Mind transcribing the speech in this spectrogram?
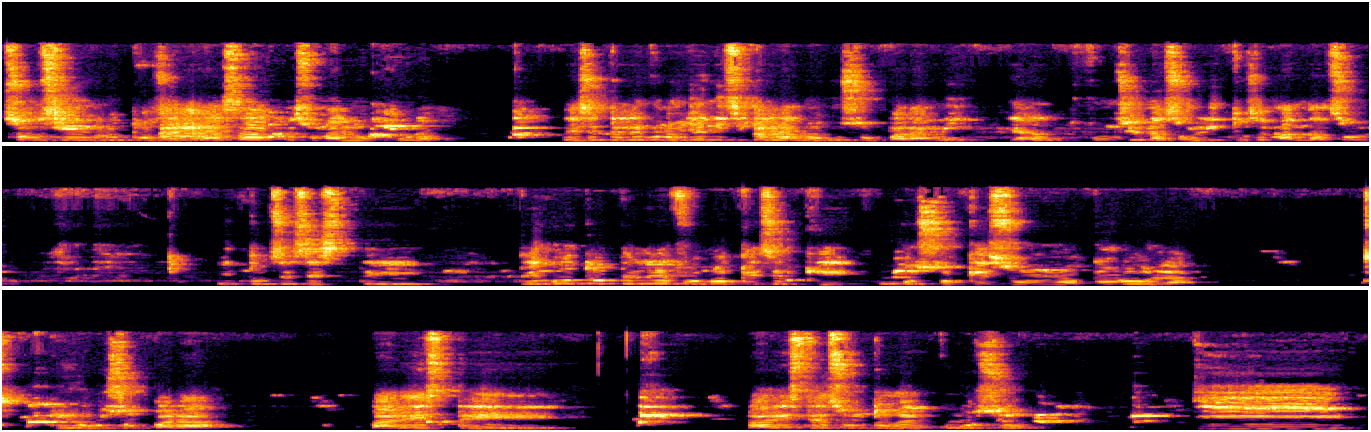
Son 100 grupos de WhatsApp, es una locura. Ese teléfono ya ni siquiera lo uso para mí, ya funciona solito, se manda solo. Entonces, este, tengo otro teléfono que es el que uso, que es un Motorola, que uso para, para, este, para este asunto del curso. Y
